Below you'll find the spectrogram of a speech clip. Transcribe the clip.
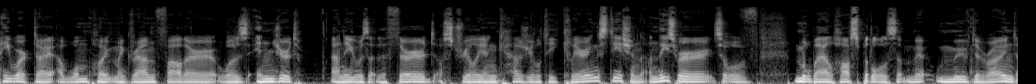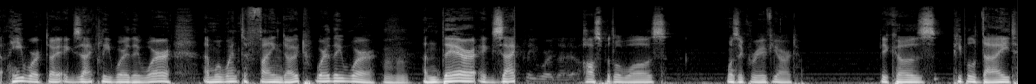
He worked out at one point my grandfather was injured and he was at the third Australian casualty clearing station. And these were sort of mobile hospitals that m- moved around. And he worked out exactly where they were, and we went to find out where they were. Mm-hmm. And there, exactly where the hospital was, was a graveyard because people died,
